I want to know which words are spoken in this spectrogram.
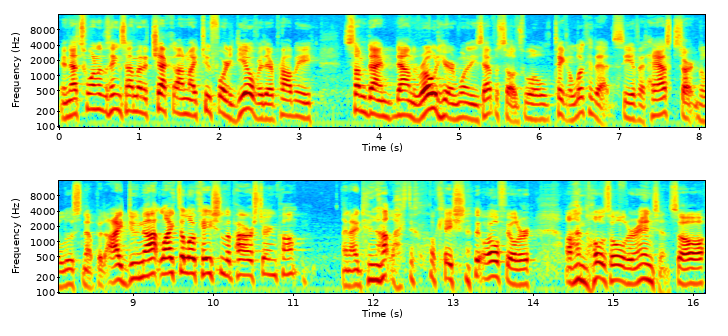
And that's one of the things I'm going to check on my 240D over there probably sometime down the road here in one of these episodes. We'll take a look at that and see if it has starting to loosen up. But I do not like the location of the power steering pump and I do not like the location of the oil filter on those older engines. So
